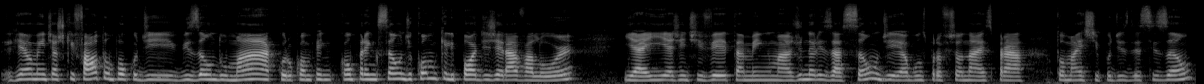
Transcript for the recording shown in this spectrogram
realmente acho que falta um pouco de visão do macro, compreensão de como que ele pode gerar valor. E aí a gente vê também uma juniorização de alguns profissionais para tomar esse tipo de decisão.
